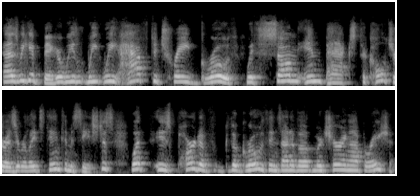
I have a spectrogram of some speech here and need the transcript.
as we get bigger, we we we have to trade growth with some impacts to culture as it relates to intimacy. It's just what is part of the growth inside of a maturing operation.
